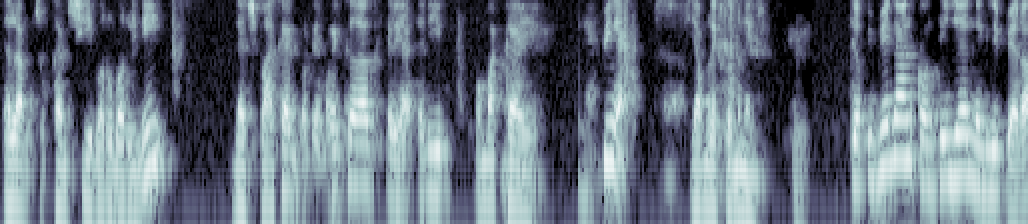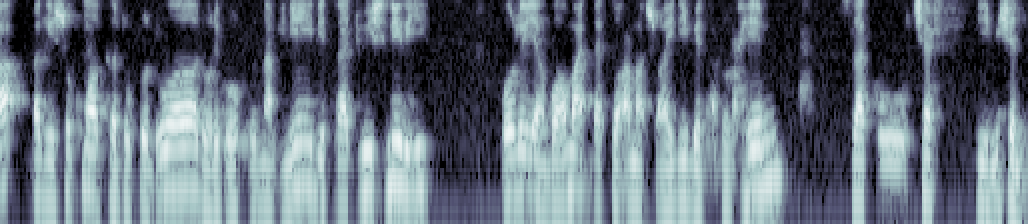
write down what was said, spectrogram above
dalam sukan C baru-baru ini dan sebahagian daripada mereka kita lihat tadi memakai pingat uh, yang mereka menangi. Kepimpinan kontingen negeri Perak bagi Sukma ke-22 2026 ini diterajui sendiri oleh Yang Berhormat Datuk Ahmad Suhaidi bin Abdul Rahim selaku chef di mission.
